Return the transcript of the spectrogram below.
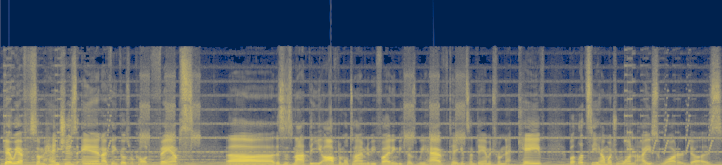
Okay, we have some henches, and I think those were called vamps. Uh, this is not the optimal time to be fighting because we have taken some damage from that cave, but let's see how much one ice water does.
